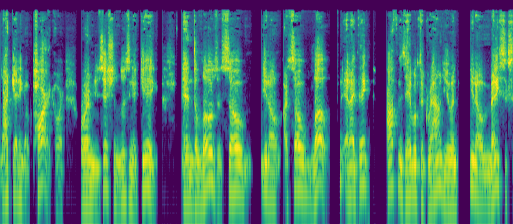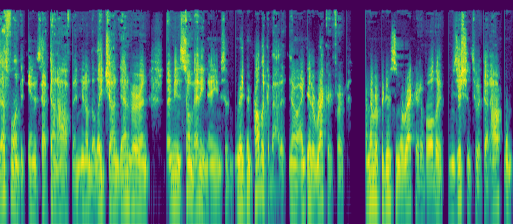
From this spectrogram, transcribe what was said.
not getting a part or, or a musician losing a gig. And the lows are so, you know, are so low. And I think Hoffman is able to ground you. And, you know, many successful entertainers have done Hoffman, you know, the late John Denver. And I mean, so many names have been public about it. You know, I did a record for, I remember producing a record of all the musicians who had done Hoffman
